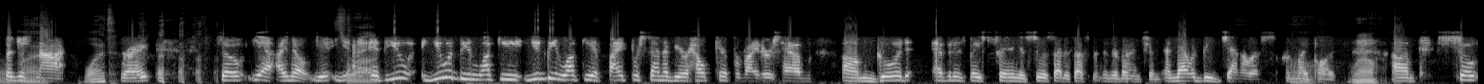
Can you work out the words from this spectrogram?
They're just wow. not. What? Right. so yeah, I know. You, you, if you you would be lucky, you'd be lucky if five percent of your healthcare providers have um, good evidence-based training in suicide assessment intervention, and that would be generous on oh, my part. Wow. Um, so,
